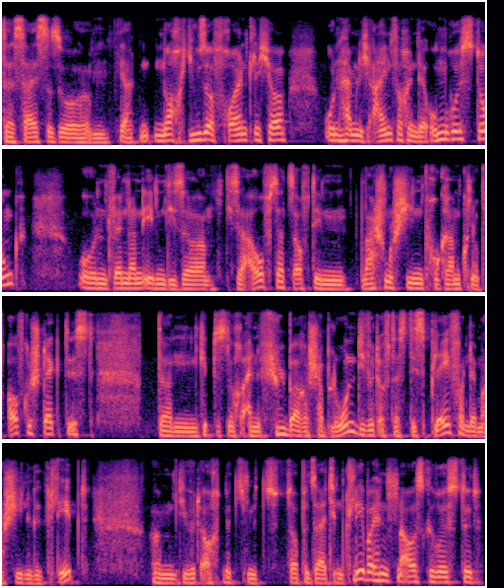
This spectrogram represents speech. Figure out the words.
Das heißt also, ähm, ja, noch userfreundlicher, unheimlich einfach in der Umrüstung. Und wenn dann eben dieser, dieser Aufsatz auf dem Waschmaschinenprogrammknopf aufgesteckt ist, dann gibt es noch eine fühlbare Schablone, die wird auf das Display von der Maschine geklebt. Ähm, die wird auch mit, mit doppelseitigem Kleber hinten ausgerüstet.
